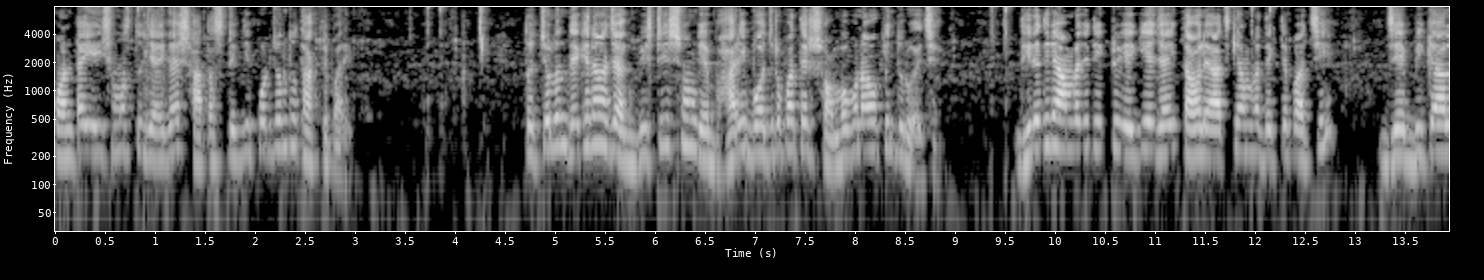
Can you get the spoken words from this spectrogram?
কন্টাই এই সমস্ত জায়গায় সাতাশ ডিগ্রি পর্যন্ত থাকতে পারে। তো চলুন দেখে নেওয়া যাক, বৃষ্টির সঙ্গে ভারী বজ্রপাতের সম্ভাবনাও কিন্তু রয়েছে। ধীরে ধীরে আমরা যদি একটু এগিয়ে যাই, তাহলে আজকে আমরা দেখতে পাচ্ছি যে বিকাল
